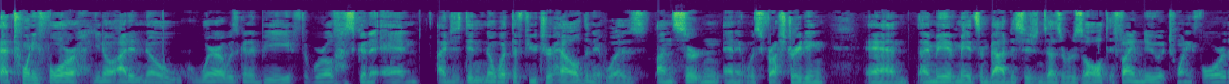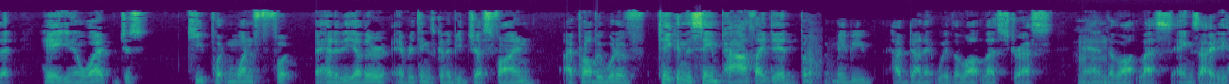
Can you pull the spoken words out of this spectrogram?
At 24, you know, I didn't know where I was going to be, if the world was going to end. I just didn't know what the future held and it was uncertain and it was frustrating. And I may have made some bad decisions as a result. If I knew at 24 that, hey, you know what, just keep putting one foot ahead of the other, everything's going to be just fine. I probably would have taken the same path I did, but maybe have done it with a lot less stress mm-hmm. and a lot less anxiety.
